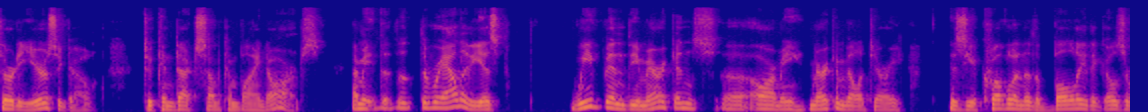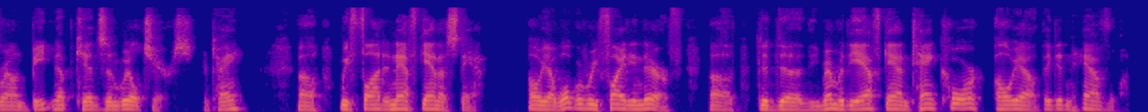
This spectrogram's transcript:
30 years ago, to conduct some combined arms. I mean, the, the, the reality is we've been the Americans uh, army, American military is the equivalent of the bully that goes around beating up kids in wheelchairs. Okay. Uh, we fought in Afghanistan. Oh yeah, what were we fighting there? Uh, did uh, you remember the Afghan tank corps? Oh yeah, they didn't have one.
